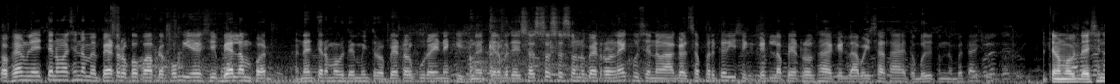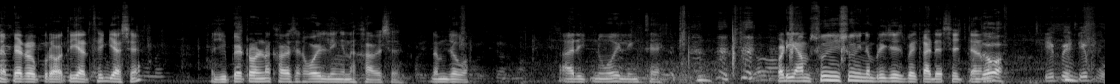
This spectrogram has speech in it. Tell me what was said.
તો ફેમિલી અત્યારમાં છે ને અમે પેટ્રોલ પંપ આપણે ફોગીએ છીએ બેલમ પર. અને અત્યારમાં બધા મિત્રો પેટ્રોલ પૂરાઈ નાખી છે. અને અત્યારે બધા છસો છસોનું પેટ્રોલ નાખ્યું છે અને આગળ સફર કરી છે કે કેટલા પેટ્રોલ થાય કેટલા પૈસા થાય તો બધું તમને બતાવીશું. અત્યારમાં બધા છે ને પેટ્રોલ પૂરાવા તૈયાર થઈ ગયા છે. હજી પેટ્રોલ નખાવે છે અને ઓઇલિંગ નખાવે છે. તમે જુઓ આ રીતનું ઓઇલિંગ છે. પડી આમ સુઈ સુઈને બ્રિજેશભાઈ કાઢે છે ટીપો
